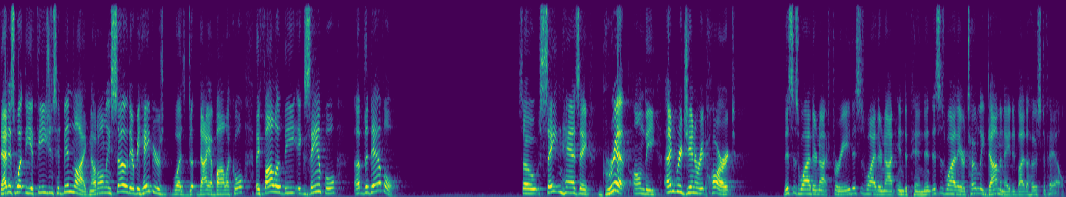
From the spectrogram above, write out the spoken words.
That is what the Ephesians had been like. Not only so, their behavior was diabolical, they followed the example of the devil. So Satan has a grip on the unregenerate heart. This is why they're not free. This is why they're not independent. This is why they are totally dominated by the host of hell.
